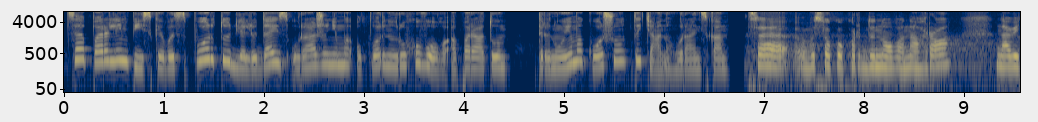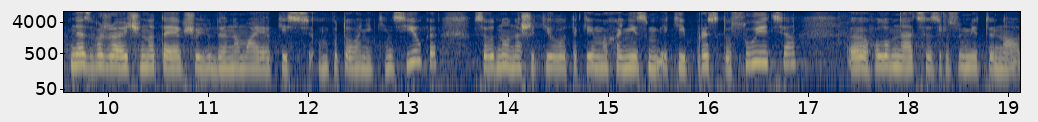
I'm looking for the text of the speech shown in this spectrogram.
Це паралімпійський вид спорту для людей з ураженнями опорно-рухового апарату. Тренує Макошу Тетяна Гуранська. Це висококоординована гра, навіть не зважаючи на те, якщо людина має якісь ампутовані кінцівки, все одно наше тіло такий механізм, який пристосується. Е, Головне це зрозуміти на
